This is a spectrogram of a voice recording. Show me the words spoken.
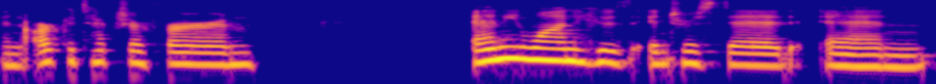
an architecture firm, anyone who's interested in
